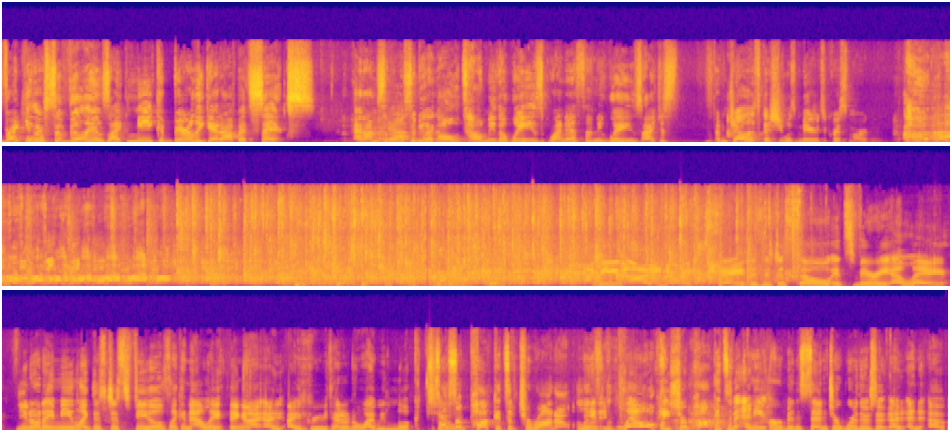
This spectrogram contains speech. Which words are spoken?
regular civilians like me could barely get up at six. And I'm supposed Yeah. to be like, oh, tell me the ways, Gwyneth. Anyways, I just I'm jealous because she was married to Chris Martin. I mean, I don't know what to say. This is just so, it's very LA. You know what I mean? Like, this just feels like an LA thing, and I, I, I agree with you. I don't know why we look to. It's also pockets of Toronto. It- well, okay, sure. Pockets of any urban center where there's a, a, a,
